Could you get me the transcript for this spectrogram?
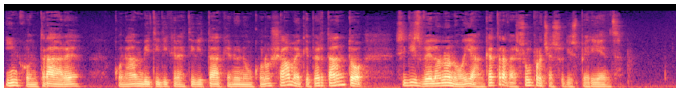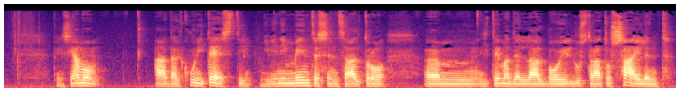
incontrare con ambiti di creatività che noi non conosciamo e che pertanto si disvelano a noi anche attraverso un processo di esperienza. Pensiamo ad alcuni testi, mi viene in mente senz'altro um, il tema dell'albo illustrato Silent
